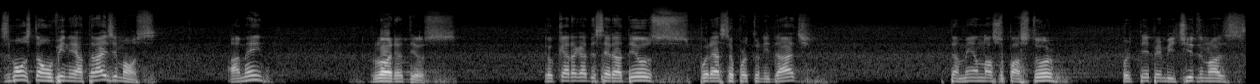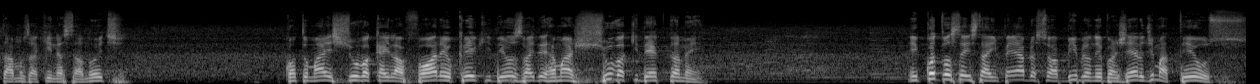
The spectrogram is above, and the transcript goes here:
Os irmãos estão ouvindo aí atrás, irmãos? Amém? Glória a Deus. Eu quero agradecer a Deus por essa oportunidade, também ao nosso pastor por ter permitido nós estarmos aqui nesta noite. Quanto mais chuva cair lá fora, eu creio que Deus vai derramar chuva aqui dentro também. Enquanto você está em pé, abra sua Bíblia no Evangelho de Mateus,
